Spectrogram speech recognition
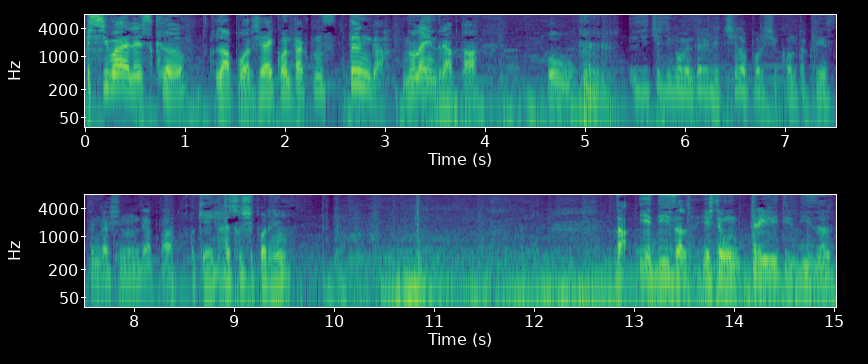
Și mai ales că la Porsche ai contactul în stânga, nu la în dreapta. Oh, brr. Ziceți în comentarii de ce la Porsche contactul e în stânga și nu în dreapta. Ok, hai să o și pornim. Da, e diesel. Este un 3 litri diesel.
